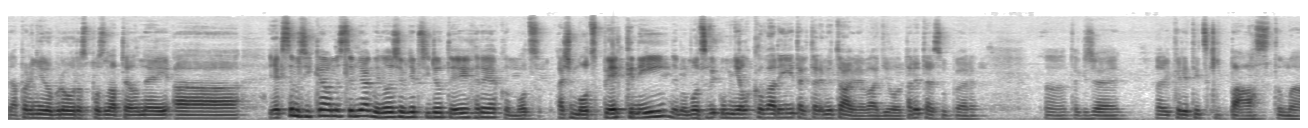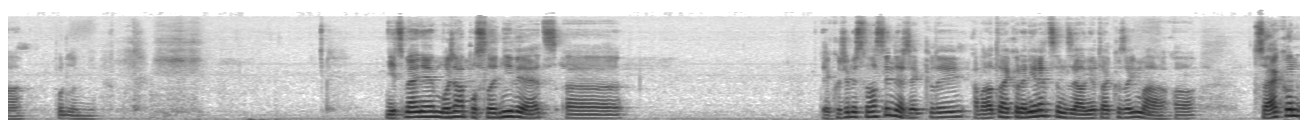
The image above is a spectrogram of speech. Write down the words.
na první dobrou rozpoznatelný a jak jsem říkal, myslím nějak minul, že mně přijdou ty hry jako moc, až moc pěkný nebo moc vyumělkovaný, tak tady mi to tak nevadilo. Tady to je super. A, takže tady kritický pás to má, podle mě. Nicméně možná poslední věc, jakože bychom asi neřekli, a ona to jako není recenze, ale mě to jako zajímá. A co jako,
